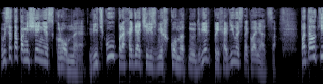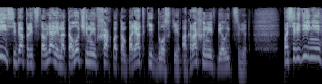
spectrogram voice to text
Высота помещения скромная. Витьку, проходя через межкомнатную дверь, приходилось наклоняться. Потолки из себя представляли наколоченные в шахматном порядке доски, окрашенные в белый цвет. Посередине,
